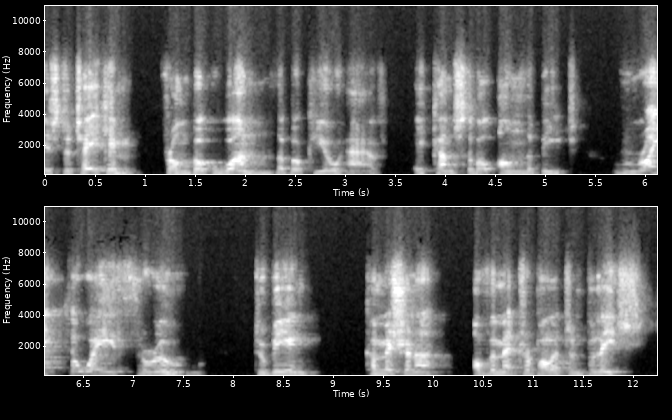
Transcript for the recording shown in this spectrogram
is to take him from book one, the book you have, A Constable on the Beat, right the way through to being commissioner of the Metropolitan Police.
